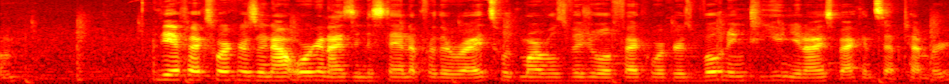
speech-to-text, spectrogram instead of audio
um, VFX workers are now organizing to stand up for their rights, with Marvel's visual effect workers voting to unionize back in September.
